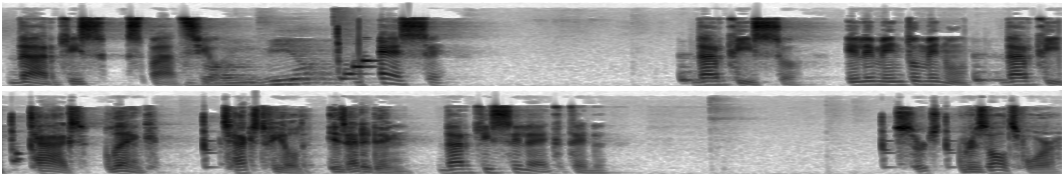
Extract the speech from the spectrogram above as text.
Darkis. Do Spazio. invio. S. Darkisso. Elemento menu. Darky. tags, link, text field is editing, Darky selected. search, results for,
